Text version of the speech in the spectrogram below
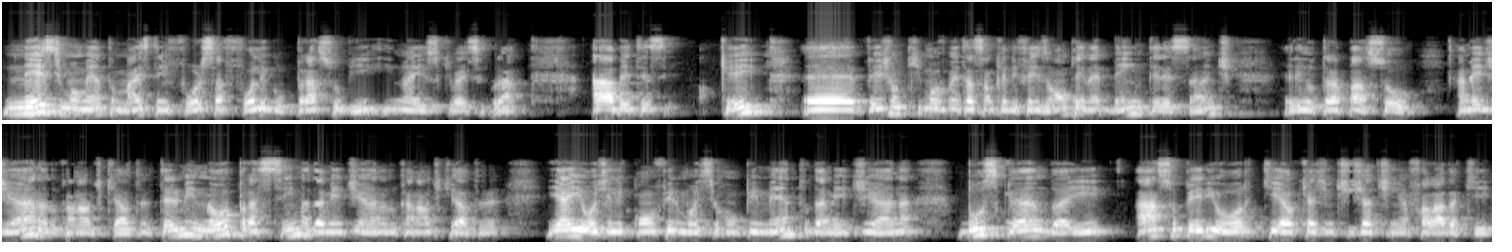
neste momento, mas tem força, fôlego para subir e não é isso que vai segurar a BTC, ok? É, vejam que movimentação que ele fez ontem, né? Bem interessante. Ele ultrapassou a mediana do canal de Keltner, terminou para cima da mediana do canal de Keltner, e aí hoje ele confirmou esse rompimento da mediana, buscando aí a superior, que é o que a gente já tinha falado aqui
